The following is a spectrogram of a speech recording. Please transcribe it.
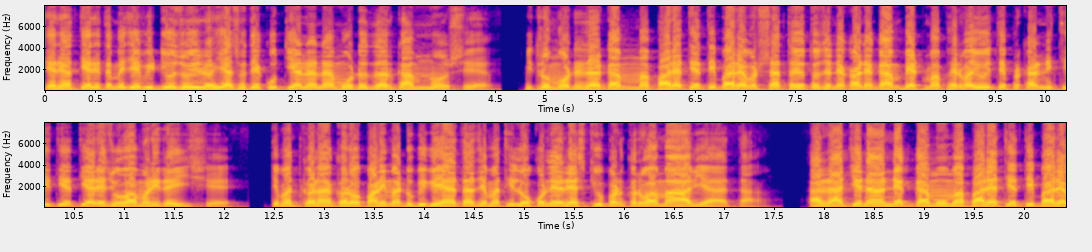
ત્યારે અત્યારે તમે જે વીડિયો જોઈ રહ્યા છો, તે કુતિયાનાના મોડોદર ગામનો છે. મિત્રો મોડેદર ગામમાં ભારે અતિ ભારે વરસાદ થયો હતો, જેને કારણે ગામ બેટમાં ફેરવાયું હોય તે પ્રકારની સ્થિતિ અત્યારે જોવા મળી રહી છે. તેમજ ઘણા ઘરો પાણીમાં ડૂબી ગયા હતા, જેમાંથી લોકોને રેસ્ક્યુ પણ કરવામાં આવ્યા હતા. હાલ રાજ્યના અનેક ગામોમાં ભારેથી અતિ ભારે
